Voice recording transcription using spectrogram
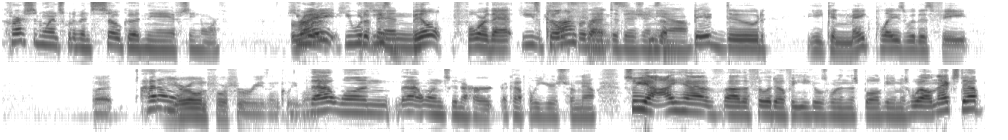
Carson Wentz would have been so good in the AFC North. He right? Would have, he would have He's been built for that. He's built for that division, He's yeah. a big dude. He can make plays with his feet. But I don't. you're own for for a reason, Cleveland. that one. That one's going to hurt a couple of years from now. So yeah, I have uh, the Philadelphia Eagles winning this ball game as well. Next up,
